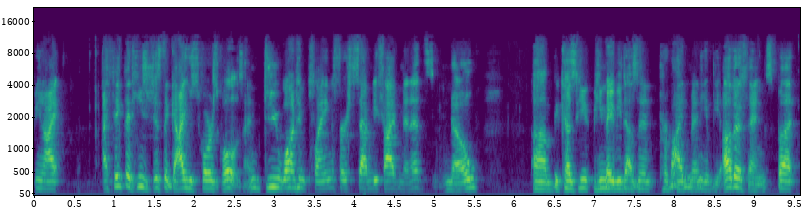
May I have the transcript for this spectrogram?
you know, I I think that he's just a guy who scores goals. And do you want him playing for 75 minutes? No um, because he, he maybe doesn't provide many of the other things. But,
